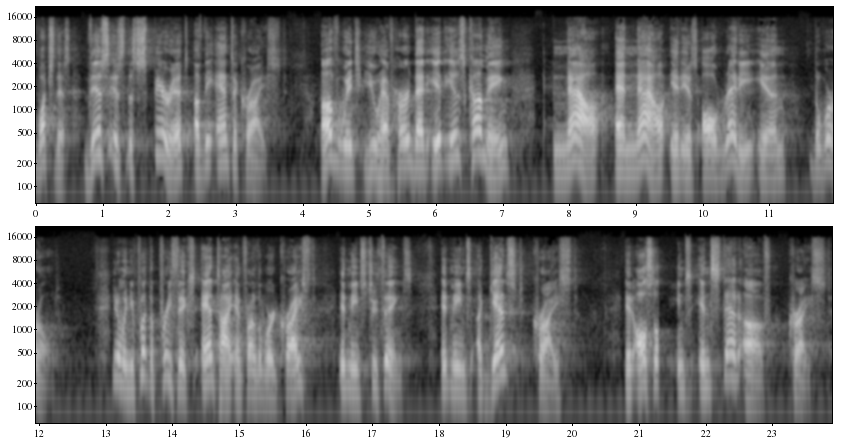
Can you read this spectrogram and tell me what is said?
watch this, this is the spirit of the Antichrist, of which you have heard that it is coming now, and now it is already in the world. You know, when you put the prefix anti in front of the word Christ, it means two things it means against Christ, it also means instead of Christ.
